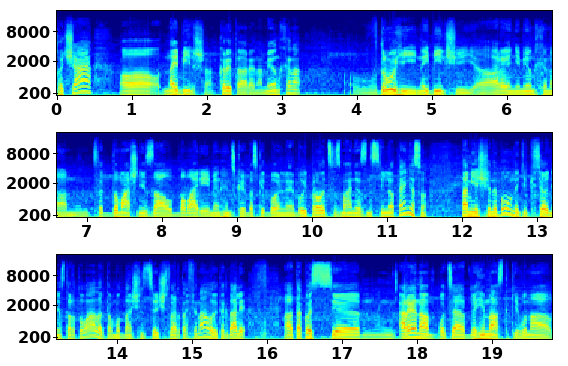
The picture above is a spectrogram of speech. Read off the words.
Хоча о, найбільша крита арена Мюнхена. в другій найбільшій арені Мюнхена. Це домашній зал Баварії Мюнхенської баскетбольної, будуть проводитися змагання з настільного тенісу. Там є ще не був, вони тільки сьогодні стартували, там одна 64-та фіналу і так далі. А так ось е, арена, оця для гімнастики, вона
